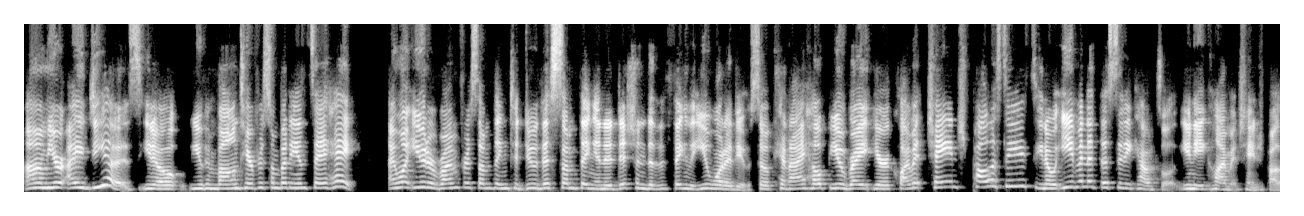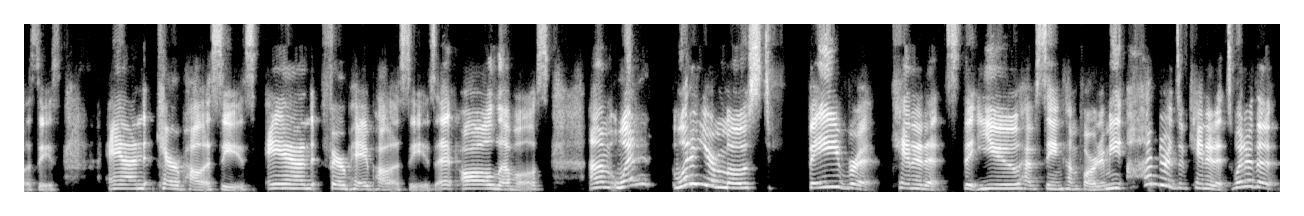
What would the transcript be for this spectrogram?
um, your ideas. You know, you can volunteer for somebody and say, hey, I want you to run for something to do this something in addition to the thing that you want to do. So, can I help you write your climate change policies? You know, even at the city council, you need climate change policies and care policies and fair pay policies at all levels. Um, when what are your most favorite candidates that you have seen come forward? I mean, hundreds of candidates. What are the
